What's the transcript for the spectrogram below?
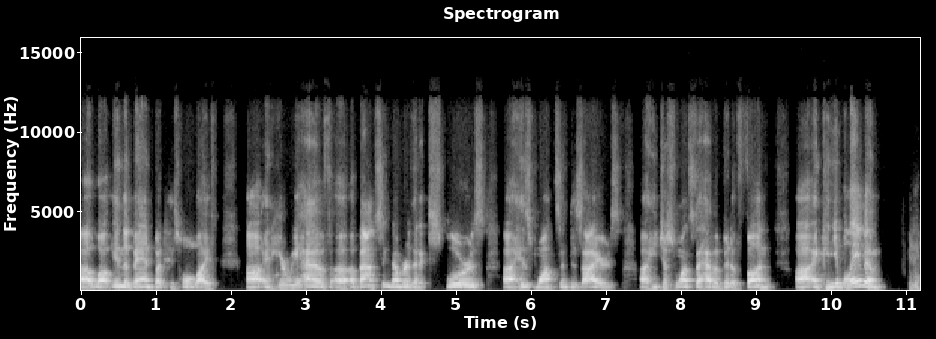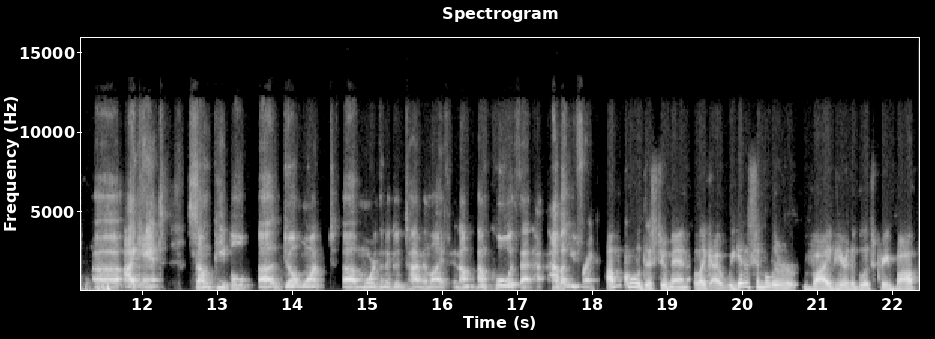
uh, while in the band, but his whole life. Uh, and here we have a bouncing number that explores his wants and desires. he just wants to have a bit of fun. and can you blame him? I can't. Some people uh, don't want uh, more than a good time in life, and I'm I'm cool with that. How about you, Frank? I'm cool with this too, man. Like I, we get a similar vibe here, the Blitzkrieg Bop,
